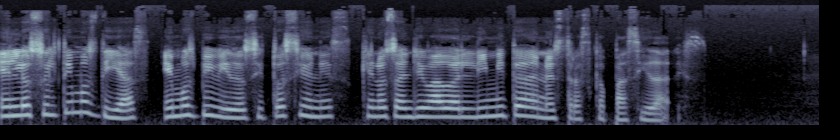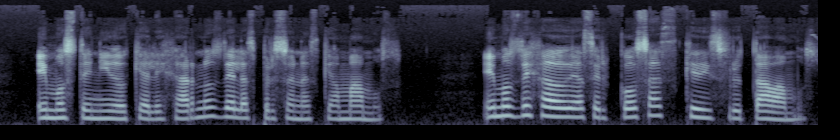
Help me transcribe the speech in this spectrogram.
En los últimos días hemos vivido situaciones que nos han llevado al límite de nuestras capacidades. Hemos tenido que alejarnos de las personas que amamos. Hemos dejado de hacer cosas que disfrutábamos.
